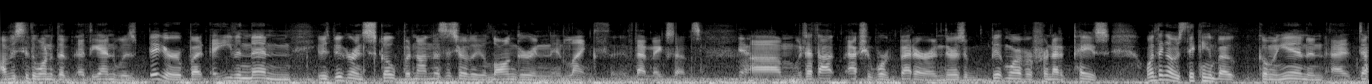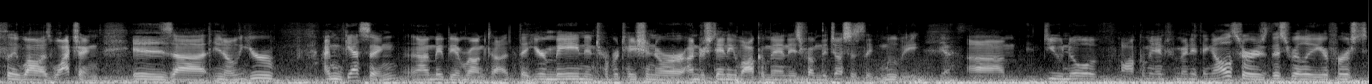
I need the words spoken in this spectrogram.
Obviously, the one at the at the end was bigger, but even then, it was bigger in scope, but not necessarily longer in, in length, if that makes sense. Yeah. Um, which I thought actually worked better, and there's a bit more of a frenetic pace. One thing I was thinking about going in, and uh, definitely while I was watching, is uh, you know your. I'm guessing, uh, maybe I'm wrong, Todd, that your main interpretation or understanding of Aquaman is from the Justice League movie. Yes. Um, do you know of Aquaman from anything else, or is this really your first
